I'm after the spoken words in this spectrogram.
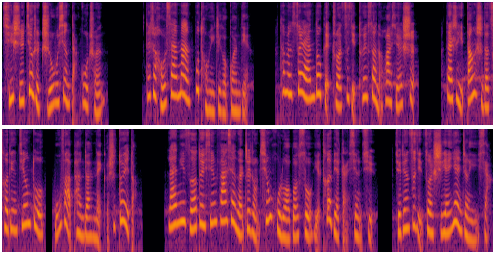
其实就是植物性胆固醇，但是侯赛曼不同意这个观点。他们虽然都给出了自己推算的化学式，但是以当时的测定精度，无法判断哪个是对的。莱尼泽对新发现的这种青胡萝卜素也特别感兴趣，决定自己做实验验证一下。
